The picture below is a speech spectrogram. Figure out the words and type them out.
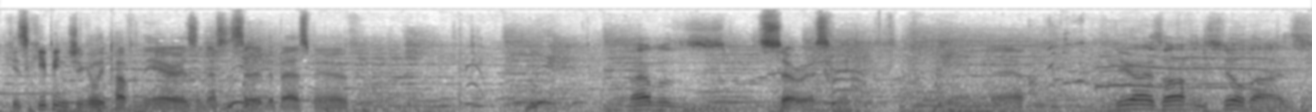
Because keeping Jigglypuff in the air isn't necessarily the best move. that was So risky. Yeah. DI's off and still dies.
